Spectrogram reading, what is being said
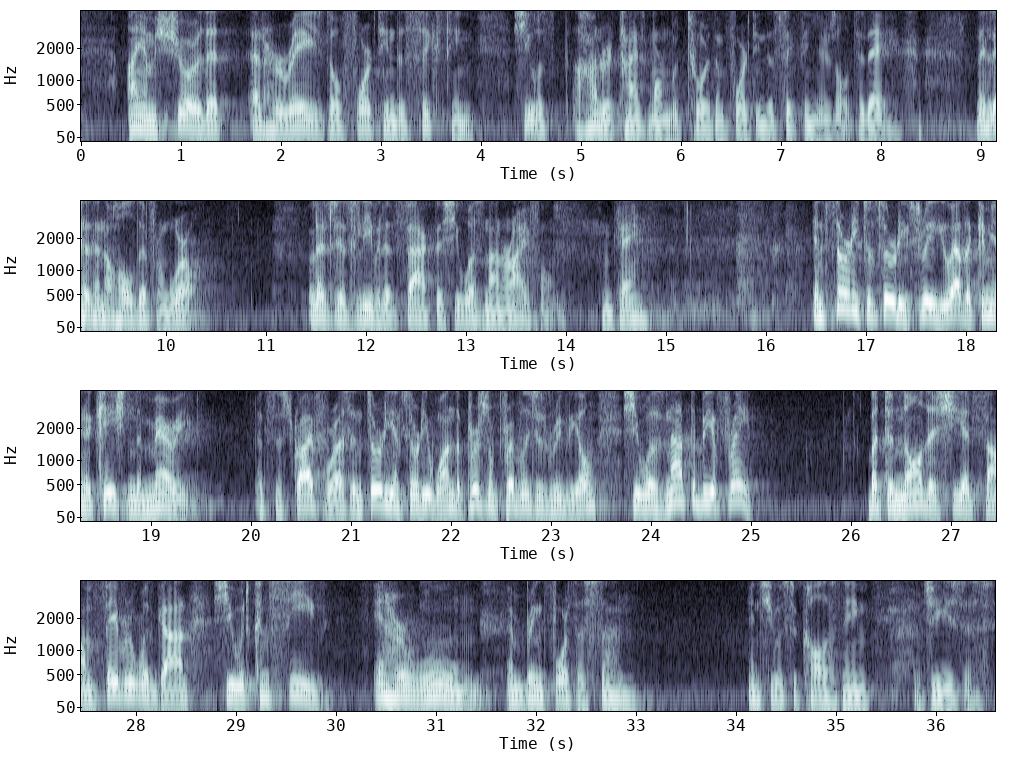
I am sure that at her age, though 14 to 16, she was 100 times more mature than 14 to 16 years old today. they lived in a whole different world. Let's just leave it at fact that she wasn't on her iPhone, okay? In 30 to 33, you have the communication to Mary. It's described for us. In 30 and 31, the personal privilege is revealed. She was not to be afraid, but to know that she had found favor with God, she would conceive in her womb and bring forth a son. And she was to call his name Jesus.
